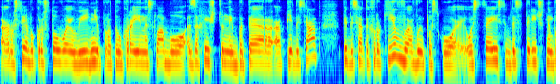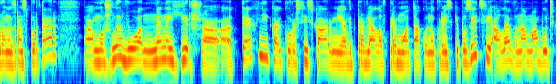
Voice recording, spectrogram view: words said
Росія використовує у війні проти України слабо захищений БТР 50 50-х років випуску. Ось цей 70-річний бронетранспортер, можливо, не найгірша техніка, яку російська армія відправляла в пряму атаку на українські позиції, але вона, мабуть,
